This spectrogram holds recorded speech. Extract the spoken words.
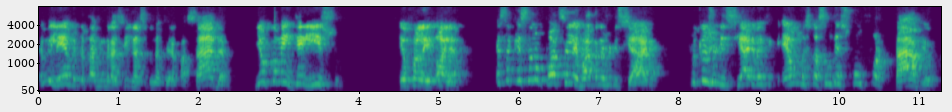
Eu me lembro que eu estava em Brasília na segunda-feira passada e eu comentei isso. Eu falei: olha, essa questão não pode ser levada no judiciário, porque o judiciário vai, é uma situação desconfortável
